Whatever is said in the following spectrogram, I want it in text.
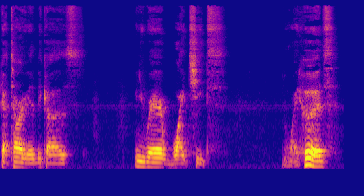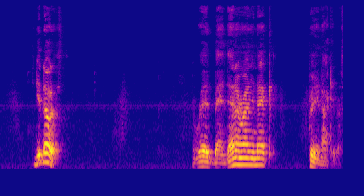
got targeted because when you wear white sheets and white hoods, you get noticed. A red bandana around your neck, pretty innocuous.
